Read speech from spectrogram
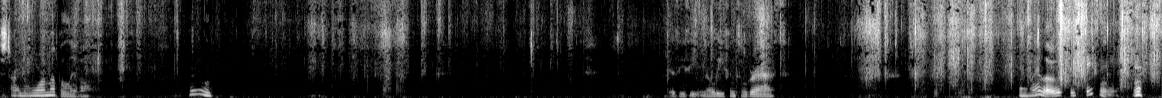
Starting to warm up a little. Ooh. Because he's eating a leaf and some grass. And Milo is chasing me. Mm.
